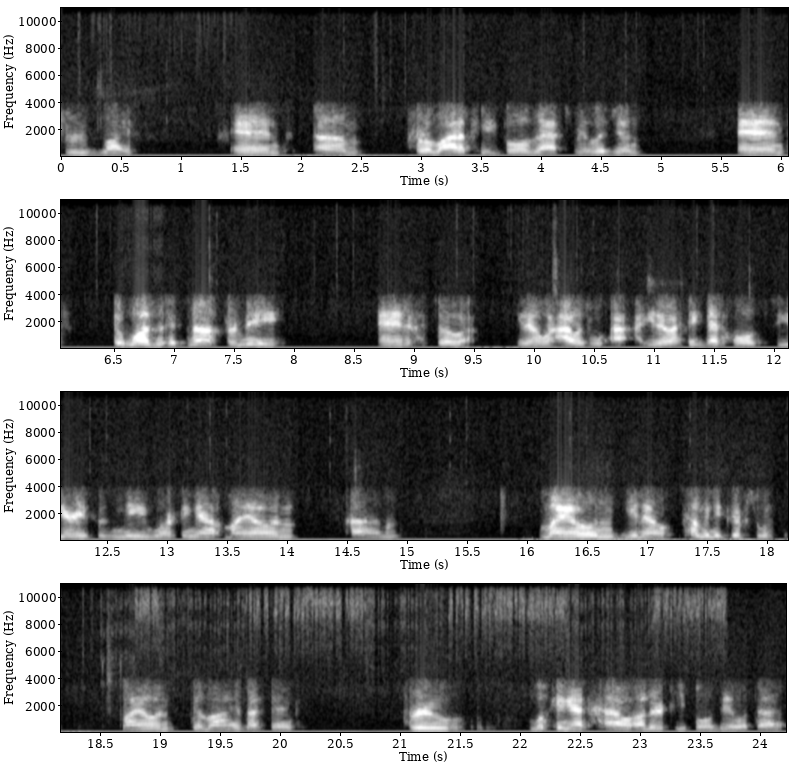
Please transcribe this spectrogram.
through life. And um, for a lot of people, that's religion, and it wasn't. It's not for me. And so, you know, when I was, I, you know, I think that whole series was me working out my own, um, my own, you know, coming to grips with my own demise. I think through looking at how other people deal with that.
